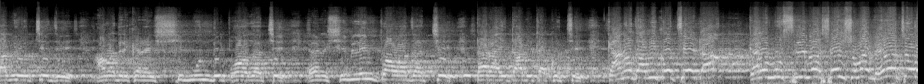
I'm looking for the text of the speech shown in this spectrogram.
দাবি হচ্ছে যে আমাদের এখানে শিব মন্দির পাওয়া যাচ্ছে, এখানে শিবলিঙ্গ পাওয়া যাচ্ছে, তারা এই দাবিটা করছে। কেন দাবি করছে এটা? কেন মুসলিমরা সেই সময় ভেবেছিল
